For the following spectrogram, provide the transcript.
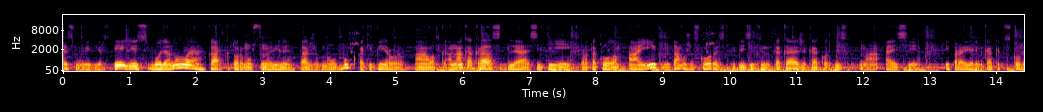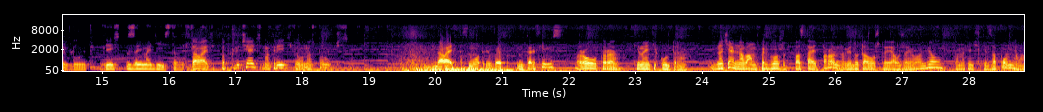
8666 МГц. И есть более новая карта, которую мы установили также в ноутбук, как и первую. А вот она как раз для сетей с протоколом AI, и там уже скорость приблизительно такая же, как вот здесь на IC. И проверим, как эта скорость будет здесь взаимодействовать. Давайте подключать, смотреть, что у нас получится. Давайте посмотрим веб-интерфейс роутера Kinetic Ultra. Изначально вам предложат поставить пароль, но ввиду того, что я уже его ввел, автоматически запомнила.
